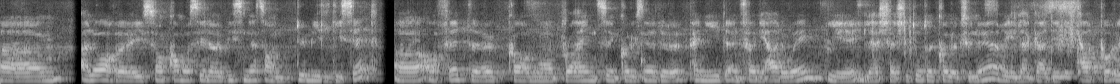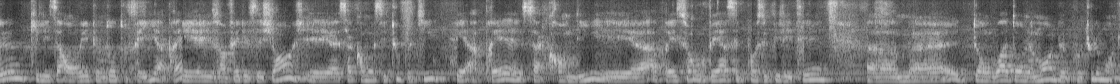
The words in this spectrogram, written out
Euh, alors, euh, ils ont commencé leur business en 2017. Euh, en fait, euh, comme Brian, c'est un collectionneur de Penny et Funny Hardaway, il, il, a cherché d'autres collectionneurs il a gardé les cartes pour eux, qu'il les a envoyées dans d'autres pays après. Et ils ont fait des échanges et ça a commencé tout petit. Et après, ça a grandi et après, ils ont ouvert cette possibilité d'envoi dans le monde pour tout le monde.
